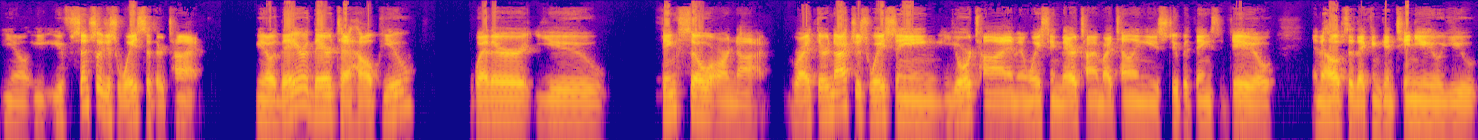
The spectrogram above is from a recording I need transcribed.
you know, you've essentially just wasted their time. You know, they are there to help you, whether you think so or not, right? They're not just wasting your time and wasting their time by telling you stupid things to do in the hopes that they can continue you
